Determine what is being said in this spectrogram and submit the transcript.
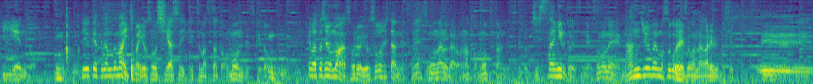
ピーエンド。っていう結末がまあ一番予想しやすい結末だと思うんですけど、で私もまあそれを予想してたんですね。そうなるだろうなと思ってたんですけど実際見るとですねそのね何十倍もすごい映像が流れるんですよ。え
